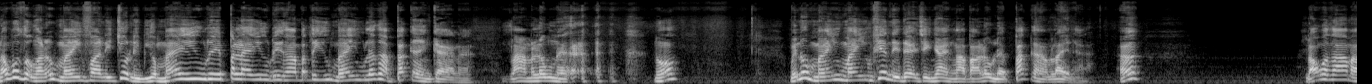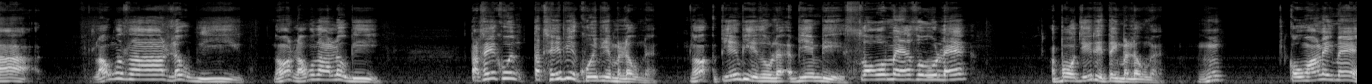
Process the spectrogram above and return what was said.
နောက်ဘတော့ငါတို့မန်ယူဖန်တွေကျွတ်နေပြီးတော့မန်ယူတွေပလန်ယူတွေကမသိဘူးမန်ယူလည်းကဘက်ကန်ကန်လာလာမလုံးနဲ့နော်မင်းတို့မန်ယူမန်ယူဖြစ်နေတဲ့အချိန်ကျရင်ငါဘာလုပ်လဲဘက်ကန်လိုက်တာဟမ် လောင်းကစားမှာလောင်းကစားလုတ်ပြီးနော်လောင်းကစားလုတ်ပြီးတထေးခွေးတထေးပြခွေးပြမလုံနဲ့နော်အပြင်းပြေဆိုလဲအပြင်းပြေစောမဲဆိုလဲအပေါ်ကြီးတွေတိတ်မလုံနဲ့ဟမ်ကုံသွားလိမ့်မယ်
